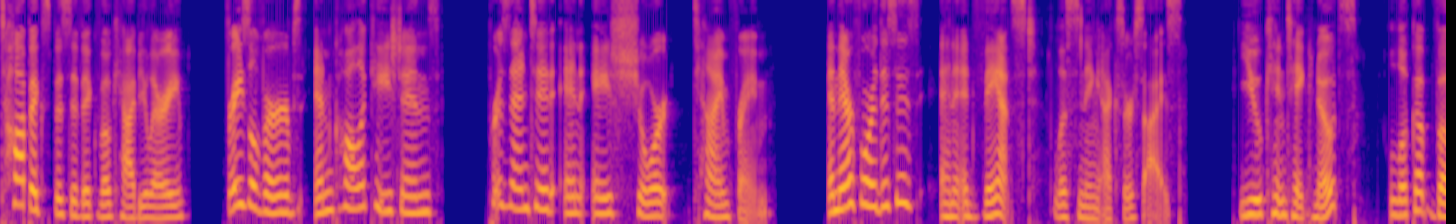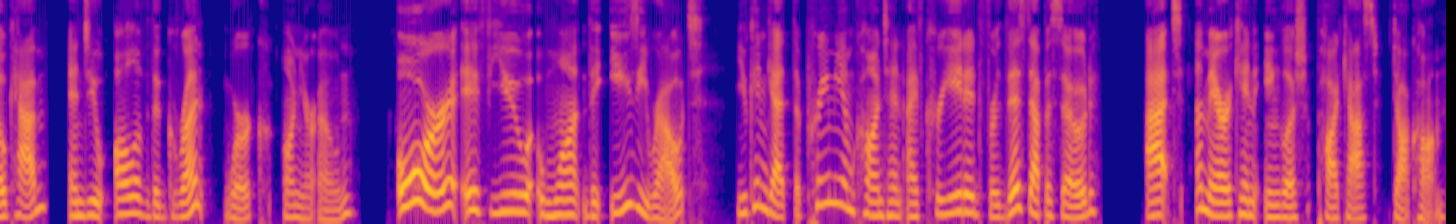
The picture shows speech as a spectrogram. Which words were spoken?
topic specific vocabulary, phrasal verbs, and collocations presented in a short time frame. And therefore, this is an advanced listening exercise. You can take notes, look up vocab, and do all of the grunt work on your own. Or if you want the easy route, you can get the premium content I've created for this episode at AmericanEnglishPodcast.com.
